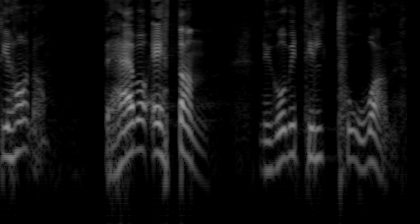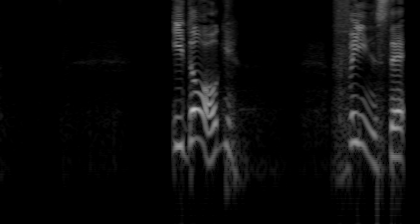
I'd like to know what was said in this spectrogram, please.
till honom. Det här var ettan. Nu går vi till tvåan. Idag finns det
